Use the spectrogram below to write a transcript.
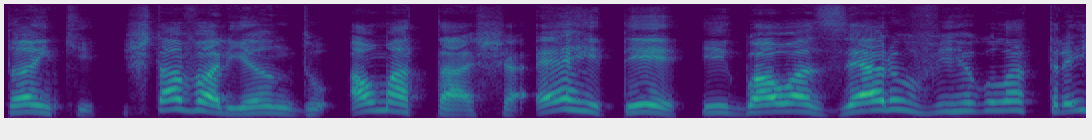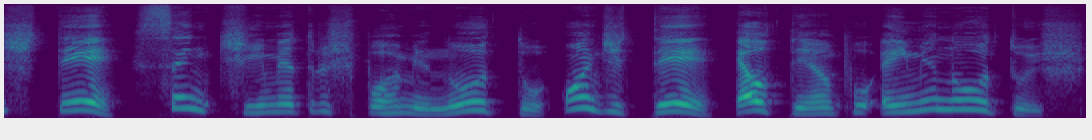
tanque está variando a uma taxa RT igual a 0,3t centímetros por minuto, onde t é o tempo em minutos.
